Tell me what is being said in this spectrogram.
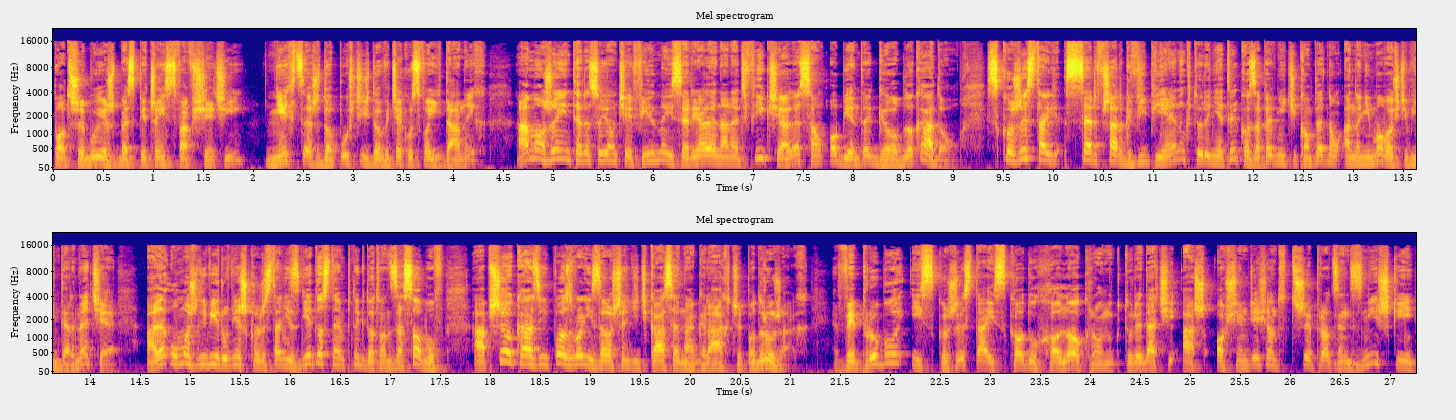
Potrzebujesz bezpieczeństwa w sieci? Nie chcesz dopuścić do wycieku swoich danych? A może interesują Cię filmy i seriale na Netflixie, ale są objęte geoblokadą? Skorzystaj z Surfshark VPN, który nie tylko zapewni Ci kompletną anonimowość w internecie, ale umożliwi również korzystanie z niedostępnych dotąd zasobów, a przy okazji pozwoli zaoszczędzić kasę na grach czy podróżach. Wypróbuj i skorzystaj z kodu HOLOKRON, który da Ci aż 83% zniżki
